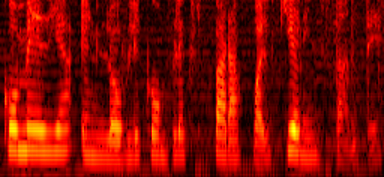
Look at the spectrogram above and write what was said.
comedia en Lovely Complex para cualquier instante.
